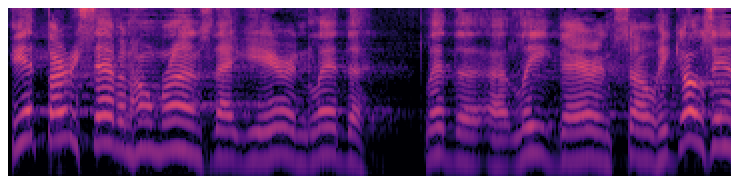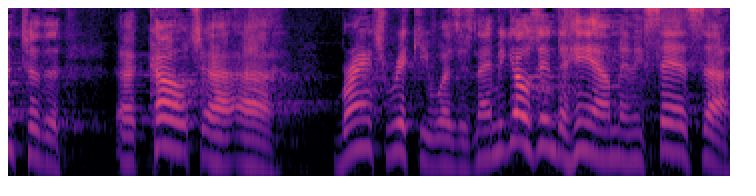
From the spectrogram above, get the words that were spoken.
He had 37 home runs that year and led the, led the uh, league there. And so he goes into the uh, coach, uh, uh, Branch Rickey was his name. He goes into him and he says, uh,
